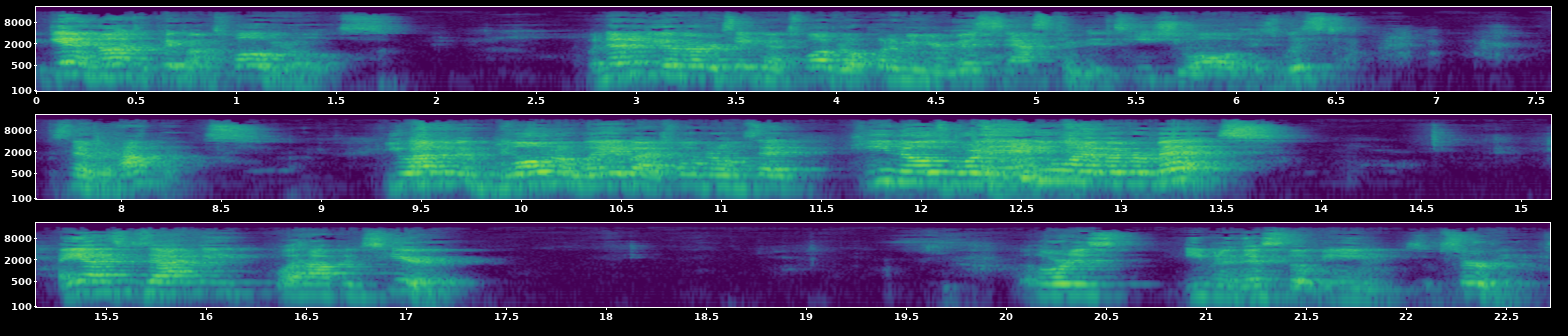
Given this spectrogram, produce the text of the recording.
Again, not to pick on 12 year olds, but none of you have ever taken a 12 year old, put him in your midst, and asked him to teach you all of his wisdom. This never happens. You haven't been blown away by a 12 year old and said, he knows more than anyone I've ever met. And yeah, that's exactly what happens here. The Lord is, even in this, though, being subservient.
